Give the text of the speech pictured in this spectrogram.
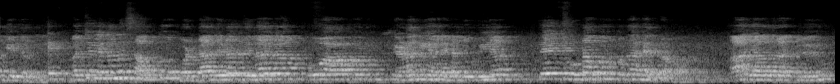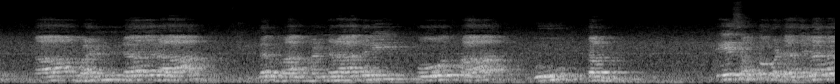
ਅੱਗੇ ਚੱਲਦੇ ਬੱਚੇ, ਇਹਨਾਂ ਦਾ ਸਭ ਤੋਂ ਵੱਡਾ ਜਿਹੜਾ ਜ਼ਿਲ੍ਹਾ ਹੈਗਾ, ਉਹ ਆਪ ਨੂੰ ਕਹਿਣਾ ਨਹੀਂ ਆ ਜੋ ਵੀ ਆ। ਤੇ ਛੋਟਾ ਆਪਾਂ ਨੂੰ ਪਤਾ ਹੈਦਰਾਬਾਦ। ਆ ਯਾਦ ਰੱਖ ਲਿਓ ਆ ਭੰਡਰਾ ਦਰਬਾ ਭੰਡਰਾਦਰੀ ਕੋਥਾ ਗੂਡਮ ਇਹ ਸਭ ਤੋਂ ਵੱਡਾ ਜ਼ਿਲ੍ਹਾ ਹੈ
